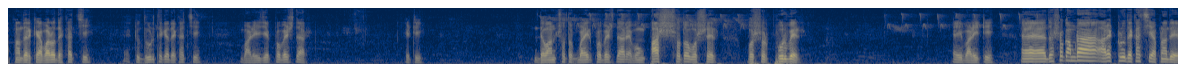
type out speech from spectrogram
আপনাদেরকে আবারও দেখাচ্ছি, একটু দূর থেকে দেখাচ্ছি বাড়ির যে প্রবেশদ্বার, এটি। দেওয়ান শতক বাড়ির প্রবেশদ্বার এবং পাঁচ শত বর্ষের বৎসর পূর্বের এই বাড়িটি। দর্শক, আমরা আরেকটু দেখাচ্ছি আপনাদের।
